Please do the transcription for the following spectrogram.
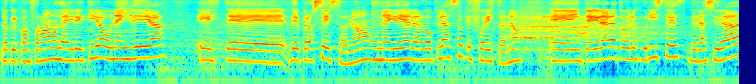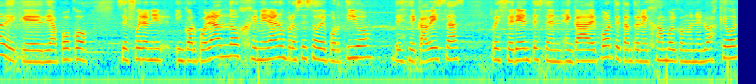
lo que conformamos la directiva, una idea este, de proceso, ¿no? una idea a largo plazo que fue esto, ¿no? Eh, integrar a todos los gurises de la ciudad, de que de a poco se fueran incorporando, generar un proceso deportivo desde cabezas, referentes en, cada deporte, tanto en el handball como en el básquetbol,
